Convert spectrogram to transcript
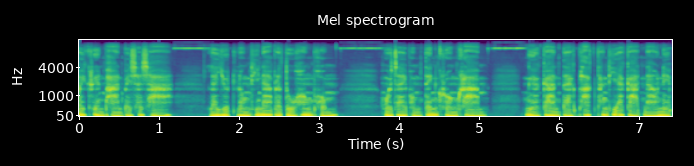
อยๆ เคลื่อนผ่านไปช้าๆ และหยุดลงที่หน้าประตูห้องผม หัวใจผมเต้นโครมคราม เหงื่อการแตกพลักทั้งที่อากาศหนาวเหน็บ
